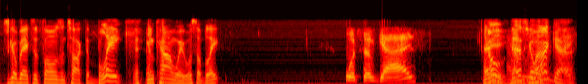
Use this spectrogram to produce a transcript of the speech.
Let's go back to the phones and talk to Blake in Conway. What's up, Blake? What's up, guys? Hey, oh, that's it going? my guy.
